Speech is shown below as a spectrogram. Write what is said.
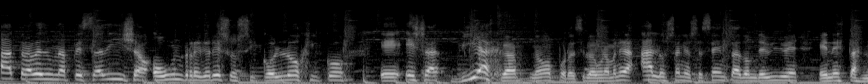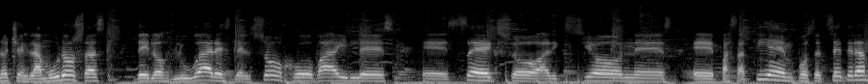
a través de una pesadilla o un regreso psicológico, eh, ella viaja, ¿no? por decirlo de alguna manera, a los años 60, donde vive en estas noches glamurosas de los lugares del Soho, bailes, eh, sexo, adicciones, eh, pasatiempos, etcétera,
